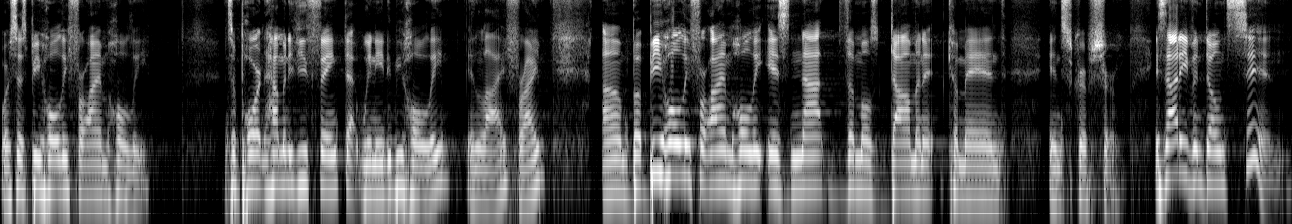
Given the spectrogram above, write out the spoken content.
where it says, Be holy, for I am holy. It's important. How many of you think that we need to be holy in life, right? Um, but be holy, for I am holy is not the most dominant command in Scripture. It's not even don't sin.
